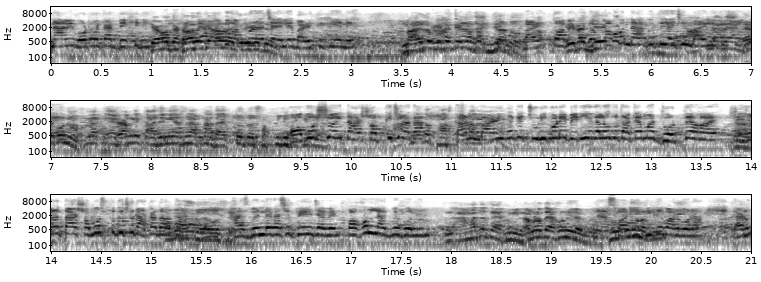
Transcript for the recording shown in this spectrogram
না আমি ভোটার কার্ড দেখিনি। কেন দেখাবো আপনারা? চাইলে বাড়ি থেকে এনে। বাইরের অবশ্যই তার সবকিছু রাখা। কারণ বাড়ি থেকে চুরি করে বেরিয়ে গেলেও তো তাকে আমার ধরতে হয়। সেই জন্য তার সমস্ত কিছু রাখা দরকার। হাজবেন্ডের কাছে পেয়ে যাবেন। কখন লাগবে বলুন? আমাদের তো এখনই আমরা তো এখনই লাগবে। না সরি দিতে পারব না। কারণ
